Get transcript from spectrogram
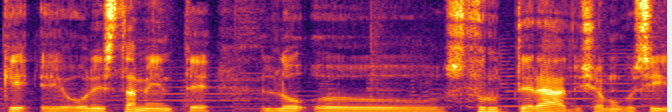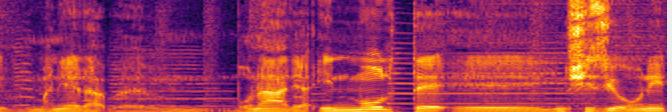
che eh, onestamente lo eh, sfrutterà, diciamo così, in maniera ehm, bonaria in molte eh, incisioni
